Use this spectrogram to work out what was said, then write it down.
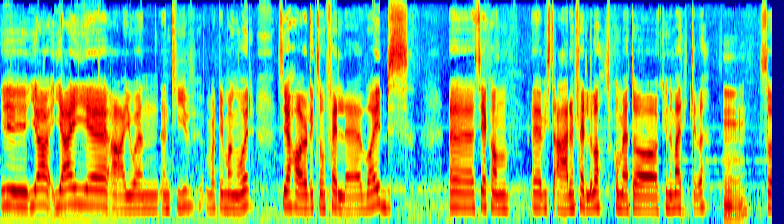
I- Ja, jeg eh, er jo en, en tyv, vært i mange år, så jeg har jo litt sånn felle-vibes. Uh, så jeg kan, eh, hvis det er en felle, da, så kommer jeg til å kunne merke det. Mm. Så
